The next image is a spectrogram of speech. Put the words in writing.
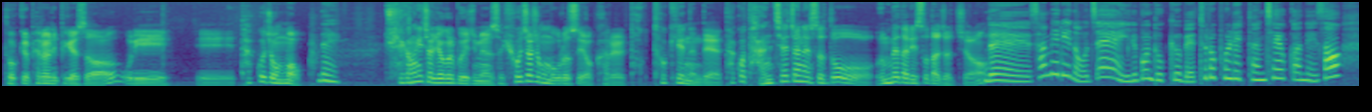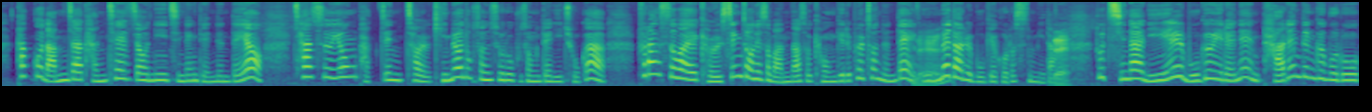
도쿄 패럴림픽에서 우리 이 탁구 종목 네. 최강의 전력을 보여주면서 효자 종목으로서 역할을 톡톡히 했는데 탁구 단체전에서도 은메달이 쏟아졌죠. 네, 3일인 어제 일본 도쿄 메트로폴리탄 체육관에서 탁구 남자 단체전이 진행됐는데요. 차수용, 박진철, 김현욱 선수로 구성된 이 조가 프랑스와의 결승전에서 만나서 경기를 펼쳤는데 네. 은메달을 목에 걸었습니다. 네. 또 지난 2일 목요일에는 다른 등급으로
